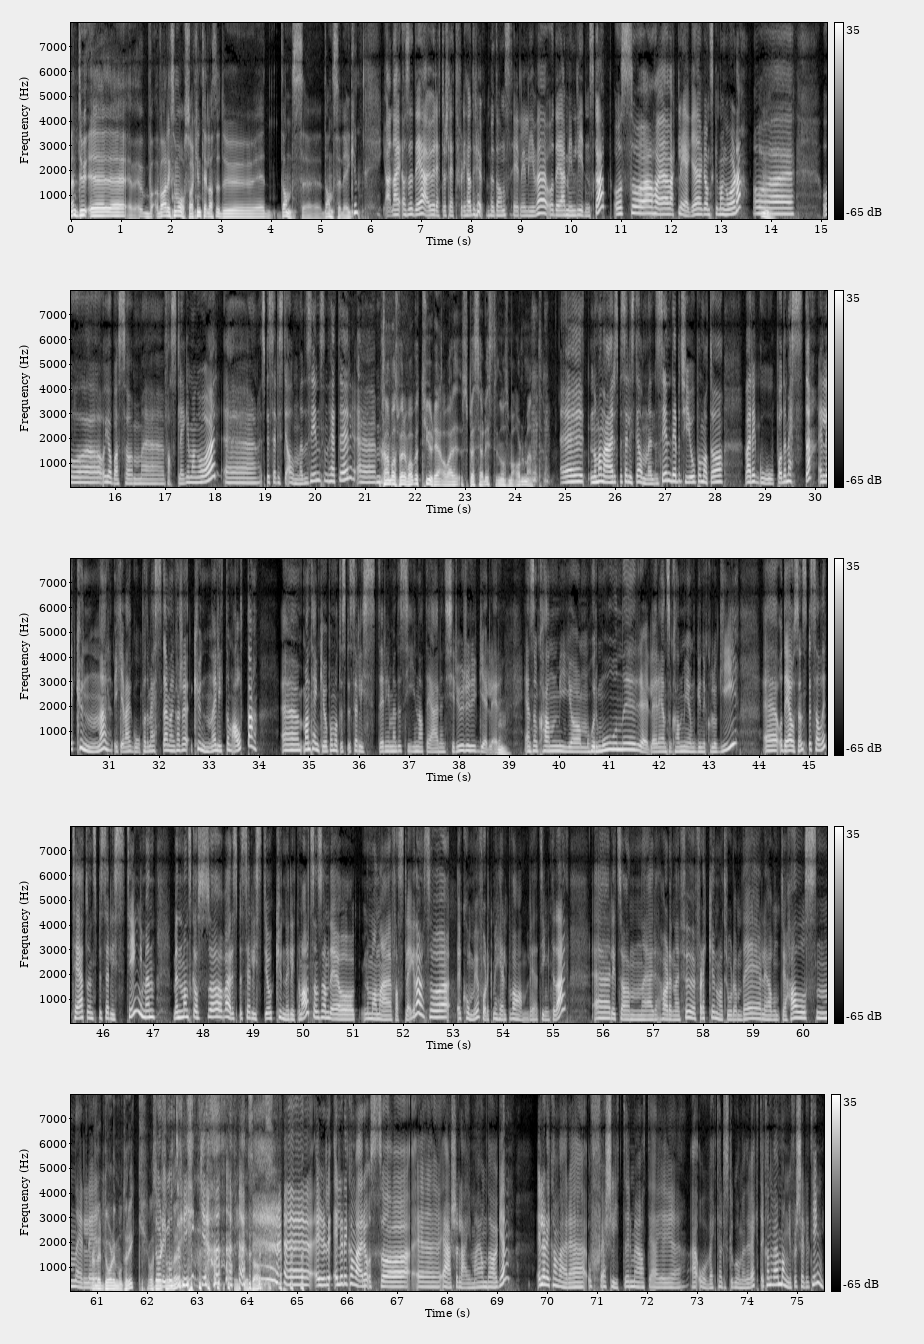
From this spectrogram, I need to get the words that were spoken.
Men du, eh, hva er liksom årsaken til at du er danse, danselegen? Ja, nei, altså det er jo rett og slett fordi jeg har drevet med dans hele livet, og det er min lidenskap. Og så har jeg vært lege ganske mange år, da. Og, og, og jobba som eh, fastlege i mange år. Eh, spesialist i allmedisin, som det heter. Eh, Kan jeg bare spørre, hva betyr det å være spesialist i noe som er allment? Eh, når man er spesialist i allmedisin, det betyr jo på en måte å være god på det meste. Eller kunne, ikke være god på det meste, men kanskje kunne litt om alt, da. Eh, man tenker jo på en måte spesialister i medisin at det er en kirurg, eller Mm. en som kan mye om hormoner, eller en som kan mye om gynekologi. Uh, og det er også en spesialitet og en spesialistting, men, men man skal også være spesialist i å kunne litt om alt. Sånn som det å Når man er fastlege, da, så kommer jo folk med helt vanlige ting til deg. Eh, litt sånn Jeg har denne føflekken, hva tror du om det? Eller jeg har vondt i halsen, eller, Eller dårlig motorikk? Hva dårlig du om det? motorikk. ja. Ikke sant? Eh, eller, eller det kan være også eh, Jeg er så lei meg om dagen. Eller det kan være uff, jeg sliter med at jeg er overvekt, jeg har lyst til å gå ned i vekt. Det kan være mange forskjellige ting.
